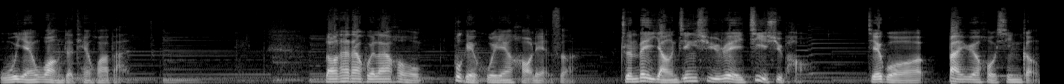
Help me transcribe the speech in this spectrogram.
无言望着天花板。老太太回来后不给胡言好脸色，准备养精蓄锐继续跑，结果半月后心梗，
